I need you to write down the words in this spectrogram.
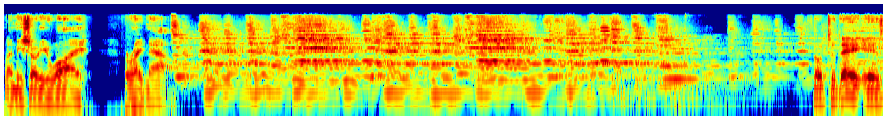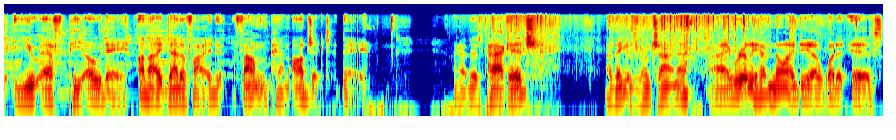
Let me show you why right now. So today is UFPO Day, Unidentified Fountain Pen Object Day. I got this package. I think it's from China. I really have no idea what it is.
